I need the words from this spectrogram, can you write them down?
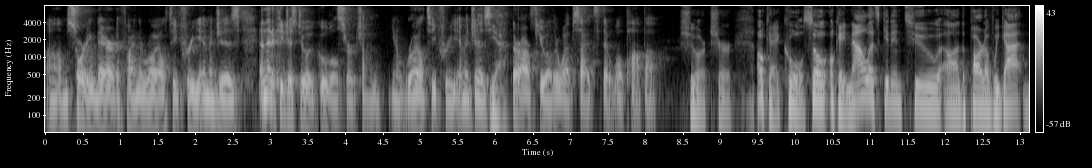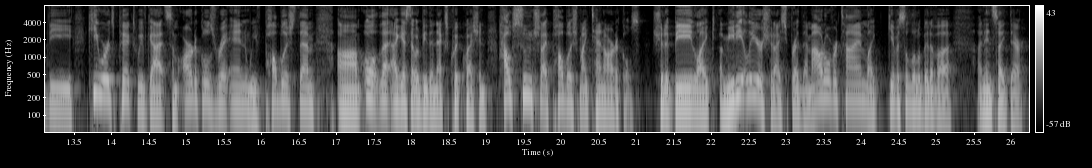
um, sorting there to find the royalty free images. And then if you just do a google search on you know royalty free images yeah. there are a few other websites that will pop up Sure, sure. Okay, cool. So, okay, now let's get into uh, the part of we got the keywords picked, we've got some articles written, we've published them. Um, oh, that, I guess that would be the next quick question. How soon should I publish my 10 articles? Should it be like immediately or should I spread them out over time? Like, give us a little bit of a, an insight there.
